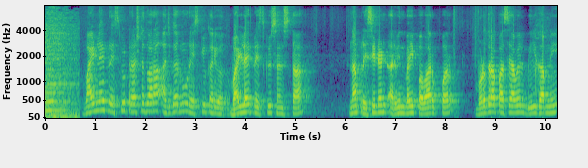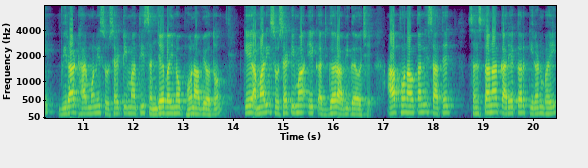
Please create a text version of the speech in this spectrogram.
વાઇલ્ડ લાઇફ રેસ્ક્યુ ટ્રસ્ટ દ્વારા અજગરનું રેસ્ક્યુ કર્યું હતું. વાઇલ્ડ લાઇફ રેસ્ક્યુ સંસ્થાના પ્રેસિડેન્ટ અરવિંદભાઈ પવાર ઉપર વડોદરા પાસે આવેલ બિલ ગામની વિરાટ હાર્મોની સોસાયટીમાંથી સંજયભાઈનો ફોન આવ્યો હતો કે અમારી સોસાયટીમાં એક અજગર આવી ગયો છે. આ ફોન આવતાની સાથે જ સંસ્થાના કાર્યકર કિરણભાઈ,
